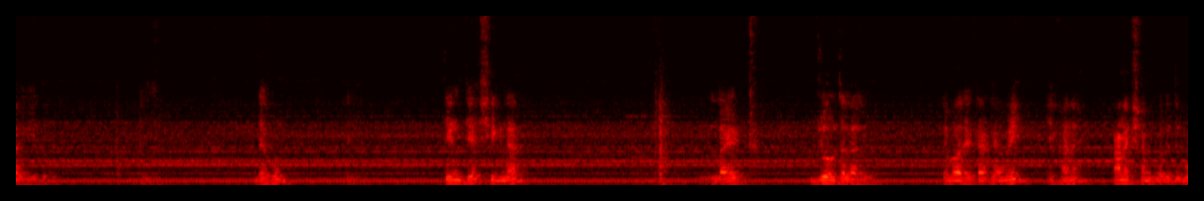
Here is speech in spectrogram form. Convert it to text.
লাগিয়ে দেবো। দেখুন তিনটে সিগন্যাল লাইট জ্বলতে লাগল। এবার এটাকে আমি এখানে কানেকশান করে দেব।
